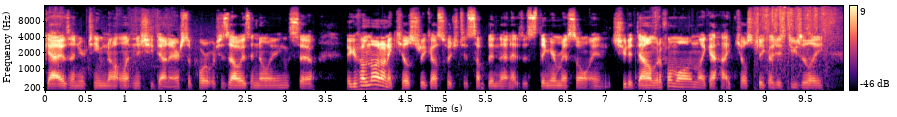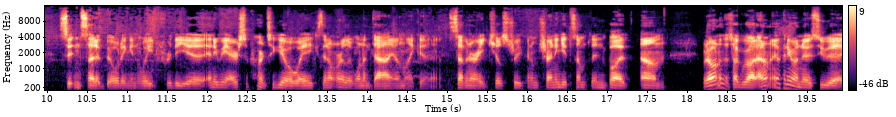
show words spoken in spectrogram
guys on your team not wanting to shoot down air support, which is always annoying, so, like, if I'm not on a kill streak, I'll switch to something that has a Stinger missile and shoot it down, but if I'm on, like, a high kill streak, I just usually sit inside a building and wait for the uh, enemy air support to go away, because I don't really want to die on, like, a 7 or 8 kill streak when I'm trying to get something, but, um, what I wanted to talk about, I don't know if anyone knows who uh,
